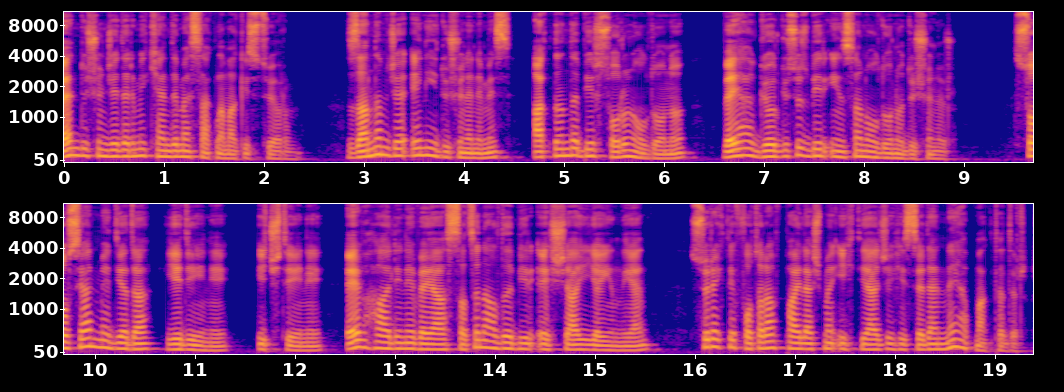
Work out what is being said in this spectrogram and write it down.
Ben düşüncelerimi kendime saklamak istiyorum. Zannımca en iyi düşünenimiz, aklında bir sorun olduğunu veya görgüsüz bir insan olduğunu düşünür. Sosyal medyada yediğini, içtiğini, ev halini veya satın aldığı bir eşyayı yayınlayan, sürekli fotoğraf paylaşma ihtiyacı hisseden ne yapmaktadır?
